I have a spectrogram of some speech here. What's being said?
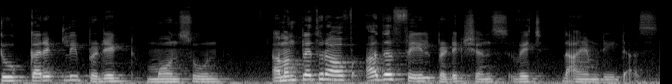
to correctly predict monsoon among plethora of other failed predictions which the IMD does.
